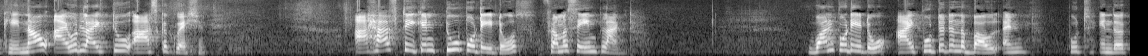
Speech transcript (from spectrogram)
Okay, now I would like to ask a question. I have taken two potatoes from a same plant. One potato I put it in the bowl and put in the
